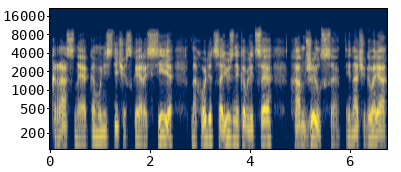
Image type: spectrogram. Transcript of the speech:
красная коммунистическая Россия находит союзника в лице Хамджилса, иначе говоря,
